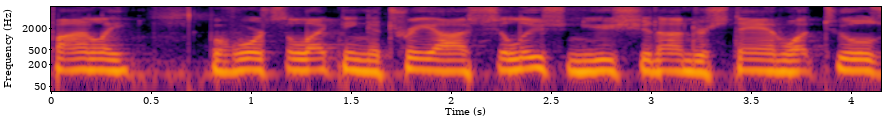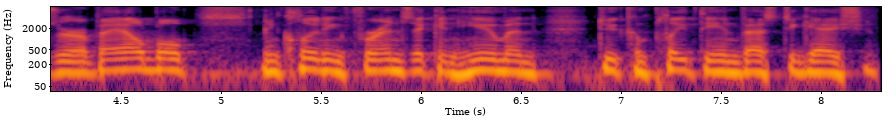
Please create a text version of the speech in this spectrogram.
Finally, before selecting a triage solution, you should understand what tools are available, including forensic and human, to complete the investigation.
